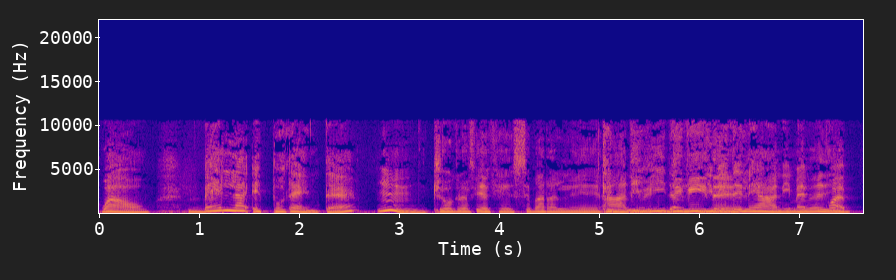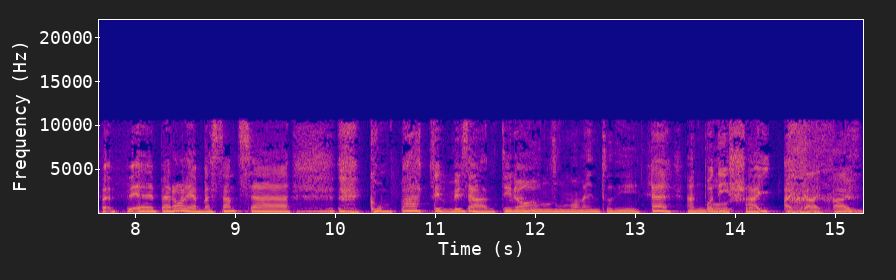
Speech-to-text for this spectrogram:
Wow, bella e potente, eh? Mm, geografia che separa le Che anime, divide, divide le anime. Poi, p- p- eh, parole abbastanza eh, compatte e pesanti, Mi è no? venuto un momento di Eh, un po' di angoscia. ai, ai, ai,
